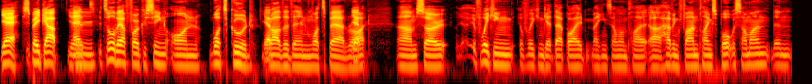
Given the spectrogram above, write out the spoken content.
yeah, speak up. Yeah, and it's, it's all about focusing on what's good Yep. rather than what's bad, Yep. right? Um, so if we can if we can get that by making someone play, uh, having fun playing sport with someone, then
